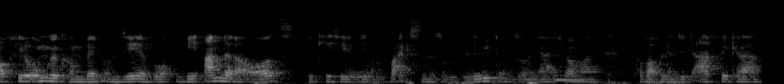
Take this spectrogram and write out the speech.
auch viel rumgekommen bin und sehe, wo, wie andererorts die Kirche am Wachsen ist und blüht und so. Ja, ich war mhm. mal paar Wochen in Südafrika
